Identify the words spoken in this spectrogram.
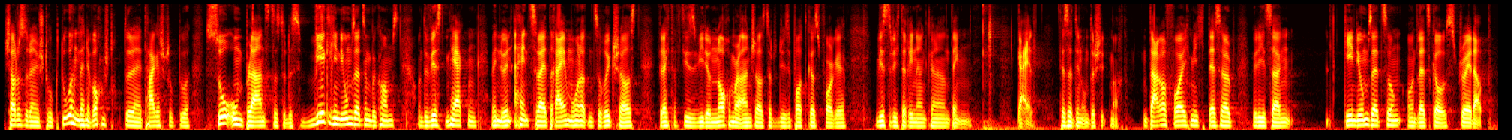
Schau, dass du deine Struktur und deine Wochenstruktur, deine Tagesstruktur so umplanst, dass du das wirklich in die Umsetzung bekommst und du wirst merken, wenn du in ein, zwei, drei Monaten zurückschaust, vielleicht auf dieses Video nochmal anschaust oder diese Podcast-Folge, wirst du dich erinnern können und denken, geil, das hat den Unterschied gemacht. Und darauf freue ich mich, deshalb würde ich jetzt sagen, geh in die Umsetzung und let's go, straight up.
